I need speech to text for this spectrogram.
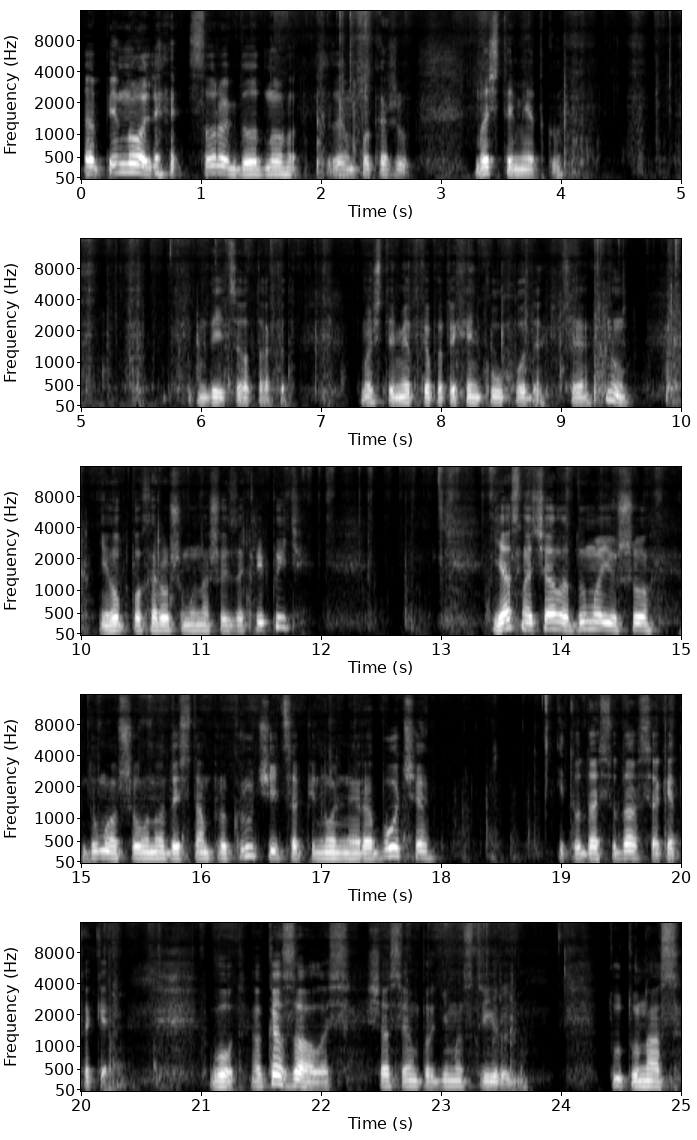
А піноль 40 до 1. Це вам покажу. Бачите метку? Дивіться, отак от. Бачите, метка потихеньку уходить. Це, ну, його по-хорошому на щось закріпити. Я спочатку думаю, що, думав, що воно десь там прокручується, піноль не робоча. І туди-сюди всяке таке. Вот, оказалось, сейчас я вам продемонстрирую. Тут у нас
